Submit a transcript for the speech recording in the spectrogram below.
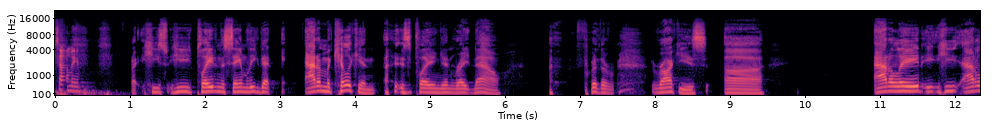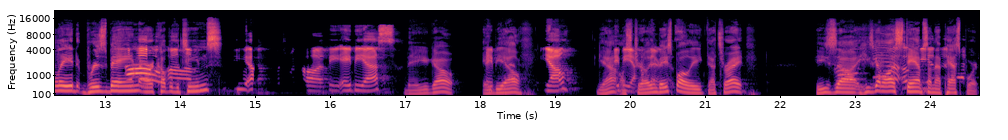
Tell me. He's he played in the same league that Adam McKillican is playing in right now for the Rockies. Uh, Adelaide, he Adelaide, Brisbane oh, are a couple um, of the um, teams. Yeah, uh, the ABS. There you go, ABL. Yeah. Yeah, ABL, Australian Baseball League. That's right. He's uh oh, he's got a lot of stamps okay, on that passport.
